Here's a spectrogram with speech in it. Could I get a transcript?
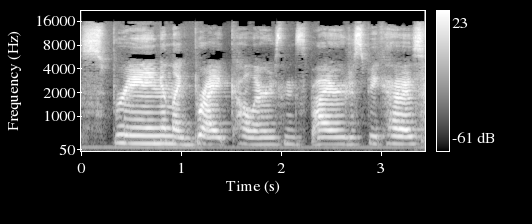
spring and like bright colors inspired just because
